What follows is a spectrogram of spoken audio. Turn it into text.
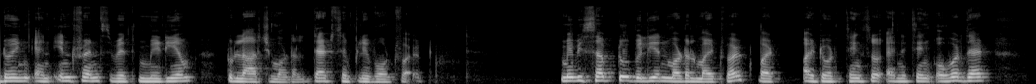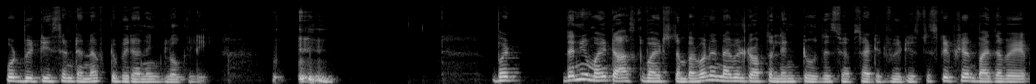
doing an inference with medium to large model. That simply won't work. Maybe sub 2 billion model might work, but I don't think so. Anything over that would be decent enough to be running locally. but then you might ask why it's number one and I will drop the link to this website in video's description. By the way,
